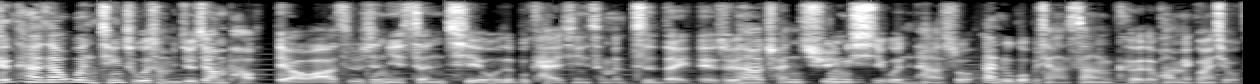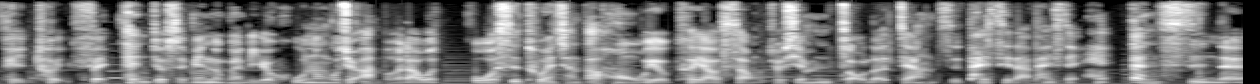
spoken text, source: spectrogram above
可是他还是要问清楚，为什么你就这样跑掉啊？是不是你生气或者不开心什么之类的？所以他要传讯息问他说：“那如果不想上课的话，没关系，我可以退费。”Ten 就随便弄个理由糊弄过去啊，不啦，我我是突然想到，吼，我有课要上，我就先走了，这样子拍谁啦，拍谁嘿。但是呢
